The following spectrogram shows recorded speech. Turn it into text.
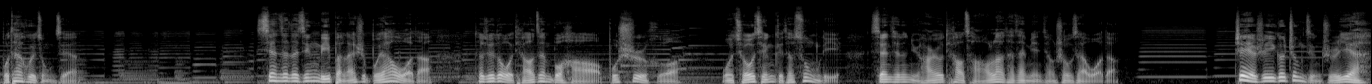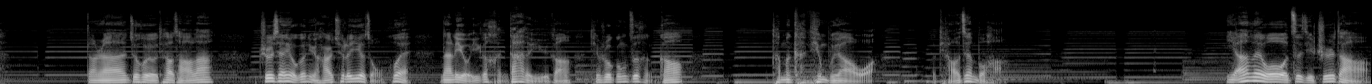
不太会总结。现在的经理本来是不要我的，他觉得我条件不好，不适合。我求情给他送礼，先前的女孩又跳槽了，他才勉强收下我的。这也是一个正经职业，当然就会有跳槽啦。之前有个女孩去了夜总会，那里有一个很大的鱼缸，听说工资很高，他们肯定不要我，我条件不好。你安慰我，我自己知道，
